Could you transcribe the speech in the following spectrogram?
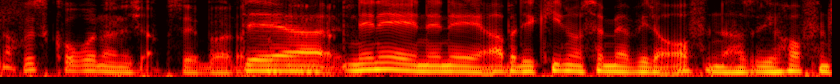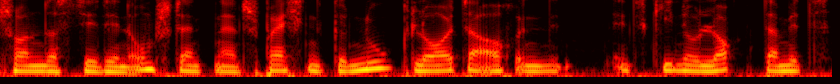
Noch ist Corona nicht absehbar. Der, nee, nee, nee, nee, aber die Kinos haben ja wieder offen. Also die hoffen schon, dass die den Umständen entsprechend genug Leute auch in, ins Kino lockt, damit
